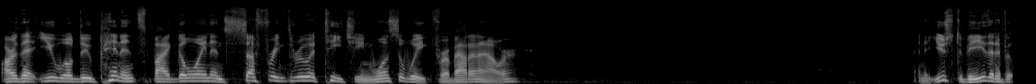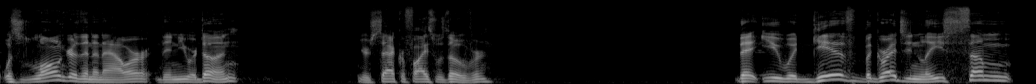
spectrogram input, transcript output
or that you will do penance by going and suffering through a teaching once a week for about an hour. And it used to be that if it was longer than an hour, then you were done. Your sacrifice was over. That you would give begrudgingly some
